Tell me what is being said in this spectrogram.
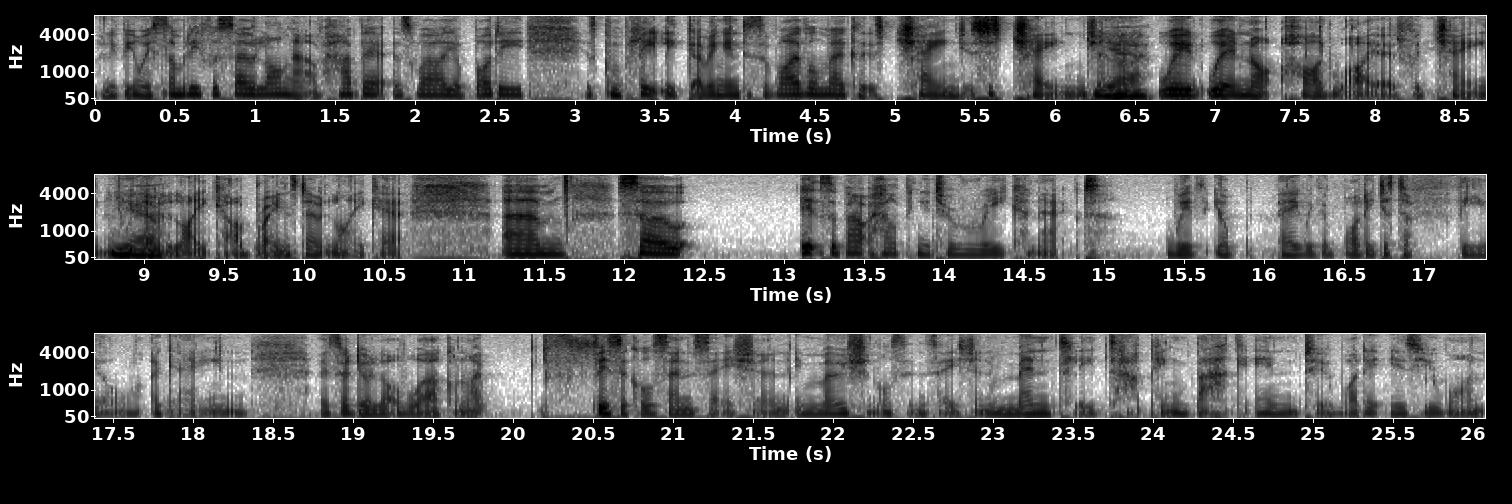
When you've been with somebody for so long, out of habit as well, your body is completely going into survival mode because it's change. It's just change. And Yeah. we're we're not hardwired for change. We don't like it. Our brains don't like it. Um, so it's about helping you to reconnect with your a with your body just to feel again and so i do a lot of work on like physical sensation emotional sensation mentally tapping back into what it is you want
